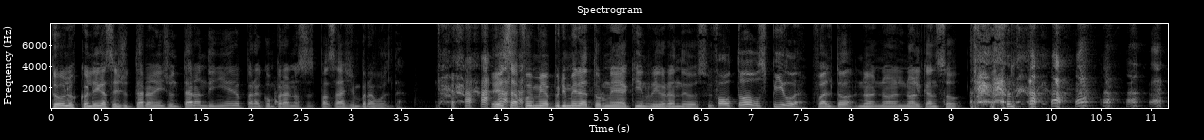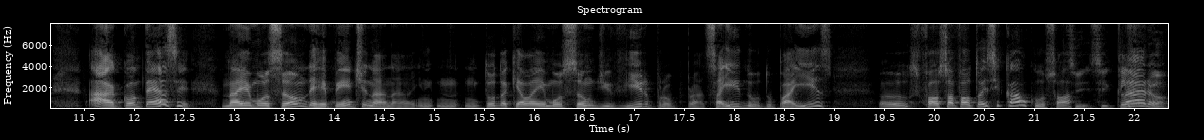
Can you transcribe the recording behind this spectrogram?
todos os colegas se juntaram aí, juntaram dinheiro para comprar nossas passagens para voltar. Essa foi minha primeira turnê aqui em Rio Grande do Sul. Faltou os pila. Faltou, não, não, não alcançou. Ah, acontece. Na emoção, de repente, na, na- em, em toda aquela emoção de vir para sair do, do país, fa- só faltou esse cálculo, só. Sí, sí, claro.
